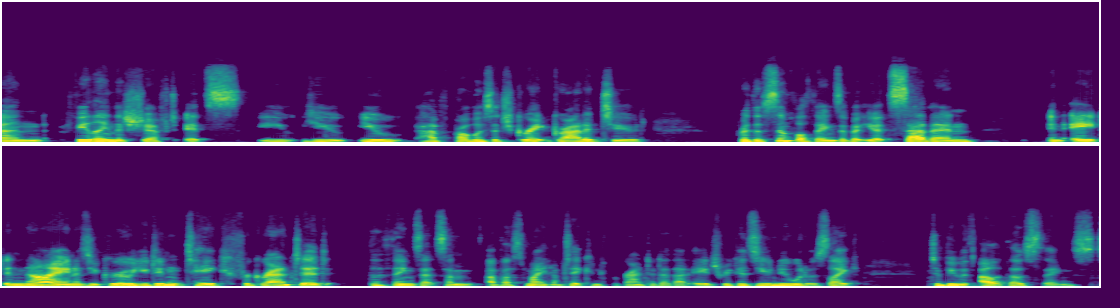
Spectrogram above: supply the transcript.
and feeling the shift it's you you you have probably such great gratitude for the simple things i bet you at seven and eight and nine as you grew you didn't take for granted the things that some of us might have taken for granted at that age because you knew what it was like to be without those things.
